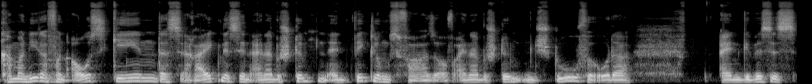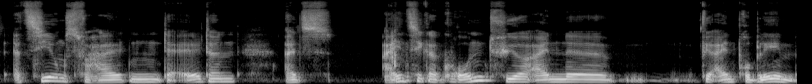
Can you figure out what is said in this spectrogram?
kann man nie davon ausgehen, dass Ereignisse in einer bestimmten Entwicklungsphase, auf einer bestimmten Stufe oder ein gewisses Erziehungsverhalten der Eltern als einziger Grund für eine für ein Problem,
